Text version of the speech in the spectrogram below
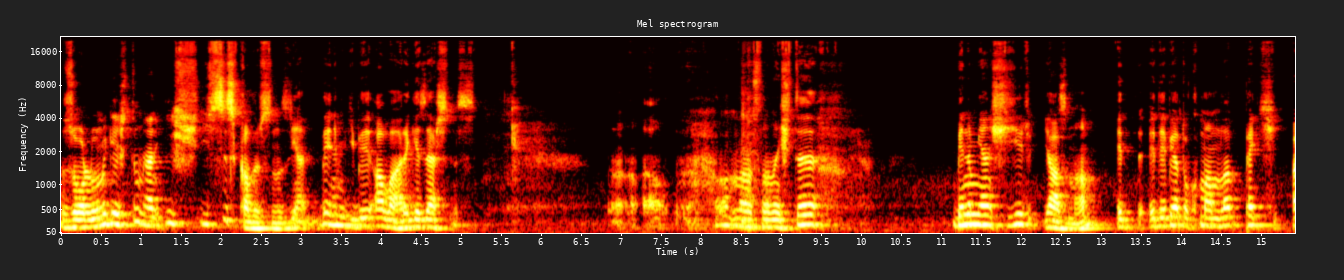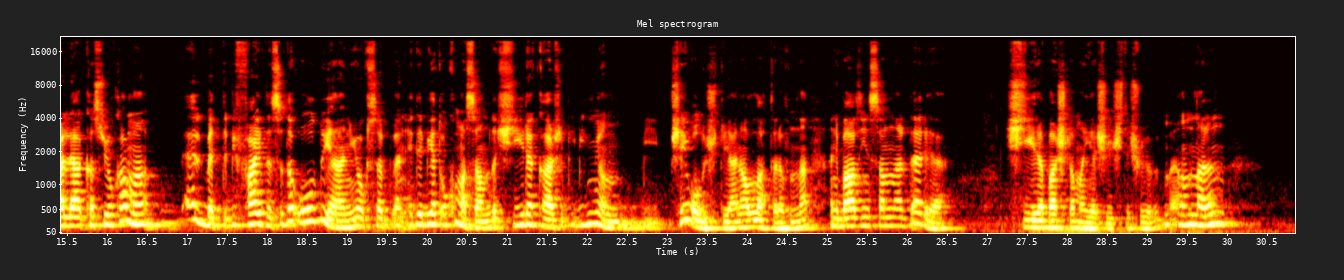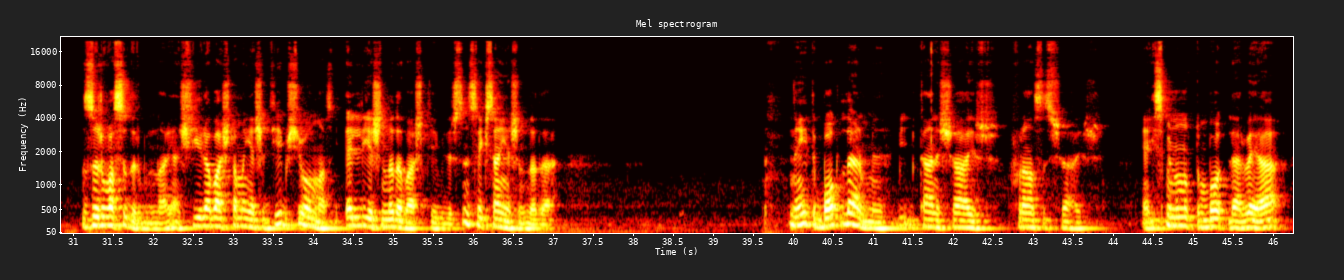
Zorluğunu geçtim. Yani iş işsiz kalırsınız. Yani benim gibi avare gezersiniz. Ondan sonra işte benim yani şiir yazmam ed- edebiyat okumamla pek alakası yok ama elbette bir faydası da oldu yani. Yoksa ben edebiyat okumasam da şiire karşı bir bilmiyorum bir şey oluştu yani Allah tarafından. Hani bazı insanlar der ya şiire başlama yaşı işte şu. Onların zırvasıdır bunlar. Yani şiire başlama yaşı diye bir şey olmaz. 50 yaşında da başlayabilirsin, 80 yaşında da. neydi Baudelaire mi? Bir, bir tane şair. Fransız şair. Yani ismini unuttum Baudelaire veya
